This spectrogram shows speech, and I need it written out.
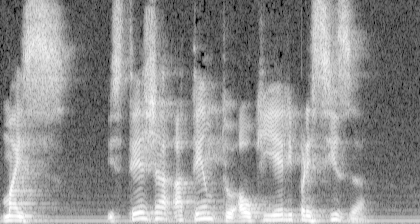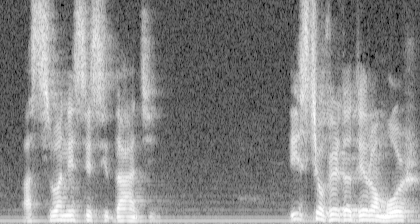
Mas esteja atento ao que ele precisa, à sua necessidade. Este é o verdadeiro amor.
